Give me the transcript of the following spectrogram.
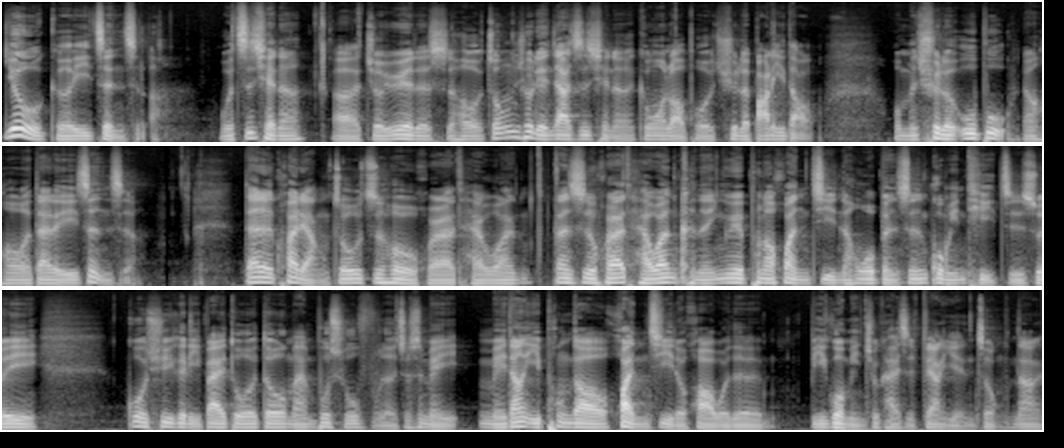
又隔一阵子了。我之前呢，呃，九月的时候，中秋连假之前呢，跟我老婆去了巴厘岛，我们去了乌布，然后待了一阵子，待了快两周之后回来台湾。但是回来台湾可能因为碰到换季，然后我本身过敏体质，所以过去一个礼拜多都蛮不舒服的。就是每每当一碰到换季的话，我的鼻过敏就开始非常严重，那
